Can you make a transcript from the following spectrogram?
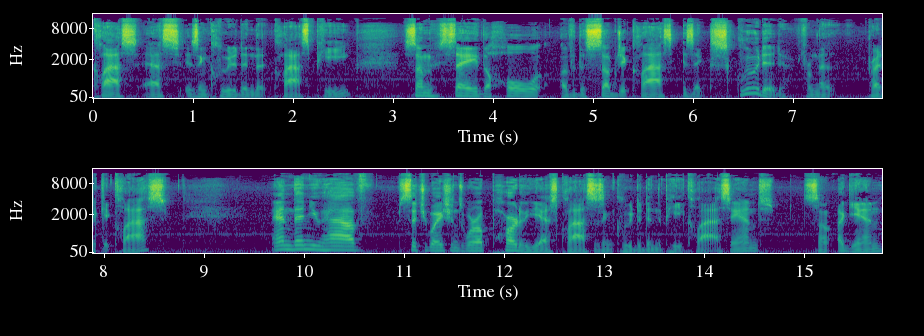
class S is included in the class P. Some say the whole of the subject class is excluded from the predicate class. And then you have situations where a part of the S class is included in the P class, and so again,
